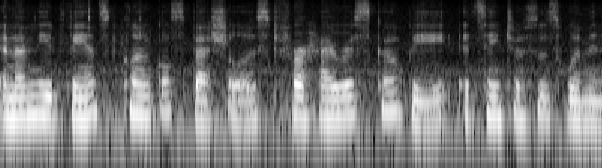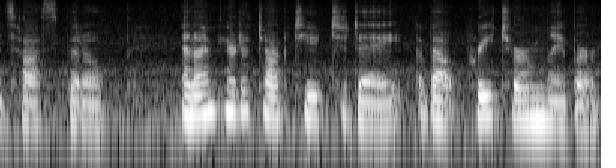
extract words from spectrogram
And I'm the Advanced Clinical Specialist for High Risk OB at St. Joseph's Women's Hospital, and I'm here to talk to you today about preterm labor.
